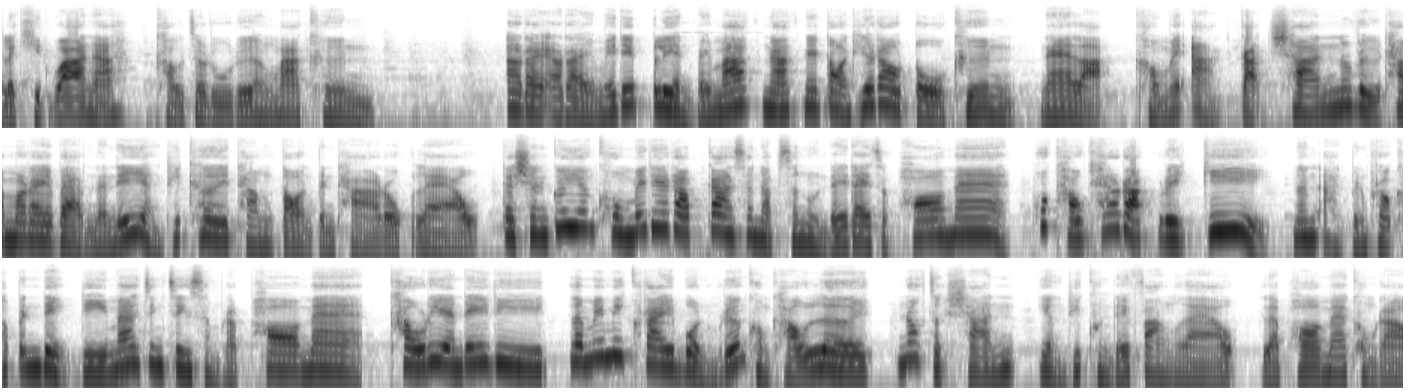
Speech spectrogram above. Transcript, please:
และคิดว่านะ เขาจะรู้เรื่องมากขึ้น อะไรอะไรๆไม่ได้เปลี่ยนไปมากนักในตอนที่เราโตขึ้น แน่ละ เขาไม่อาจกัดฉันหรือทำอะไรแบบนั้นได้อย่างที่เคยทำตอนเป็นทารกแล้ว แต่ฉันก็ยังคงไม่ได้รับการสนับสนุนใดๆจากพ่อแม่ พวกเขาแค่รักริกกี้นั่นอาจเป็นเพราะเขาเป็นเด็กดีมากจริง ๆสำหรับพ่อแม่ เขาเรียนได้ดี และไม่มีใครบ่นเรื่องของเขาเลย นอกจากฉันอย่างที่คุณได้ฟังแล้ว และพ่อแม่ของเรา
